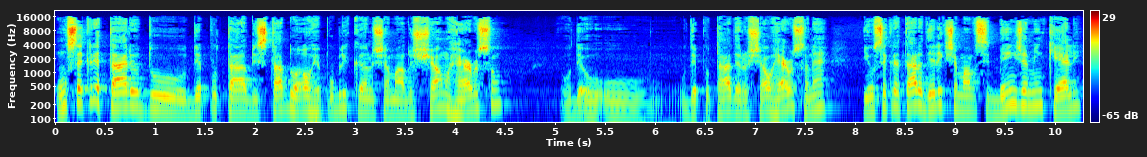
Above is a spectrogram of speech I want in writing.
Um secretário do deputado estadual republicano chamado Sean Harrison, o, o, o deputado era o Sean Harrison, né? E o secretário dele, que chamava-se Benjamin Kelly,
